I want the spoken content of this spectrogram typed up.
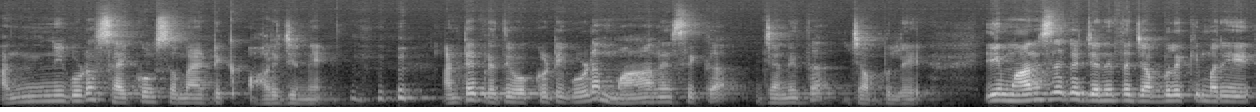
అన్నీ కూడా సైకోసమాటిక్ ఆరిజినే. అంటే ప్రతి ఒక్కటి కూడా మానసిక జనిత జబ్బులే. ఈ మానసిక జనిత జబ్బులకి మరి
